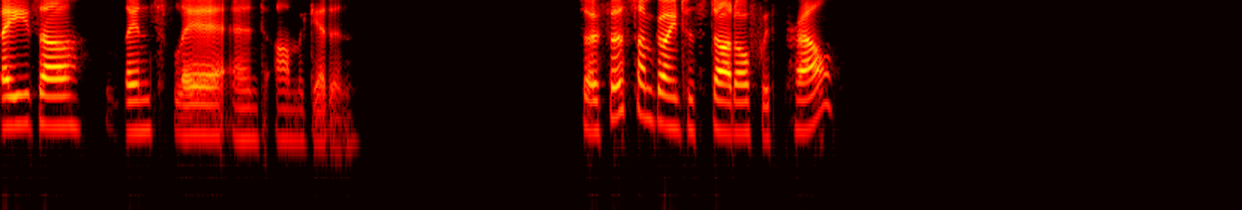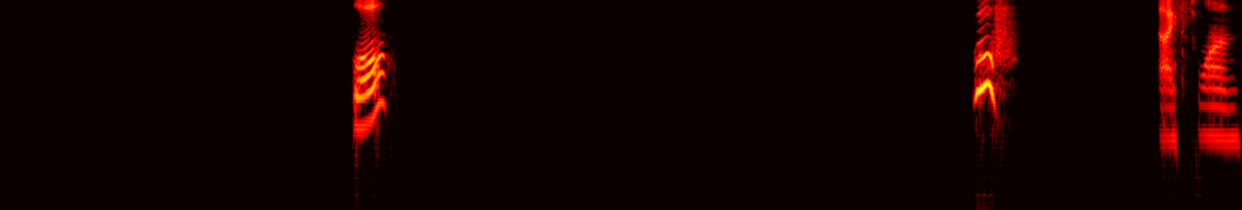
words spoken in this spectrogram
Phaser, Lens Flare, and Armageddon. So first I'm going to start off with Prowl. Floor. Woo! Nice one.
